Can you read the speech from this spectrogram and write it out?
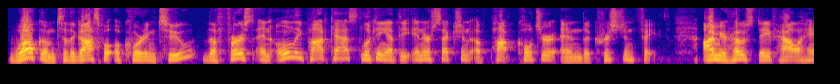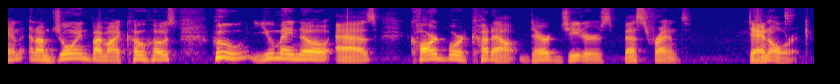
Welcome to the Gospel According to, the first and only podcast looking at the intersection of pop culture and the Christian faith. I'm your host, Dave Hallahan, and I'm joined by my co host, who you may know as cardboard cutout Derek Jeter's best friend, Dan Ulrich.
